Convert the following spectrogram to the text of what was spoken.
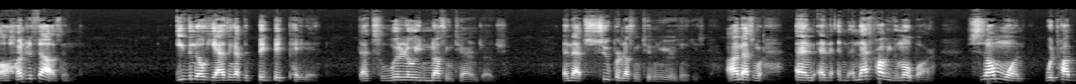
A hundred thousand. Even though he hasn't got the big, big payday. That's literally nothing to Aaron Judge. And that's super nothing to the New York Yankees. I'm asking more. And, and, and, and that's probably even low bar. Someone would probably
